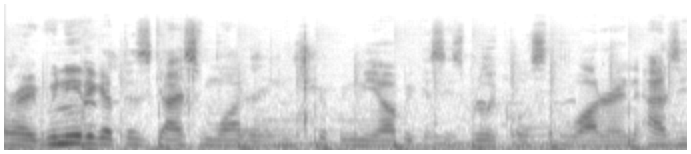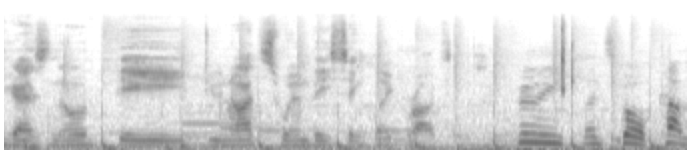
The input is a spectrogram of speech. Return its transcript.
All right, we need to get this guy some water and he's tripping me out because he's really close to the water. And as you guys know, they do not swim, they sink like rocks. Really, let's go, come.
